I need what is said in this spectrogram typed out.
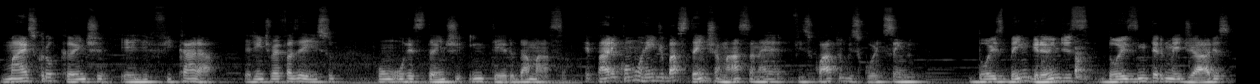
mais crocante ele ficará. E a gente vai fazer isso com o restante inteiro da massa. Repare como rende bastante a massa, né? Fiz quatro biscoitos, sendo dois bem grandes, dois intermediários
